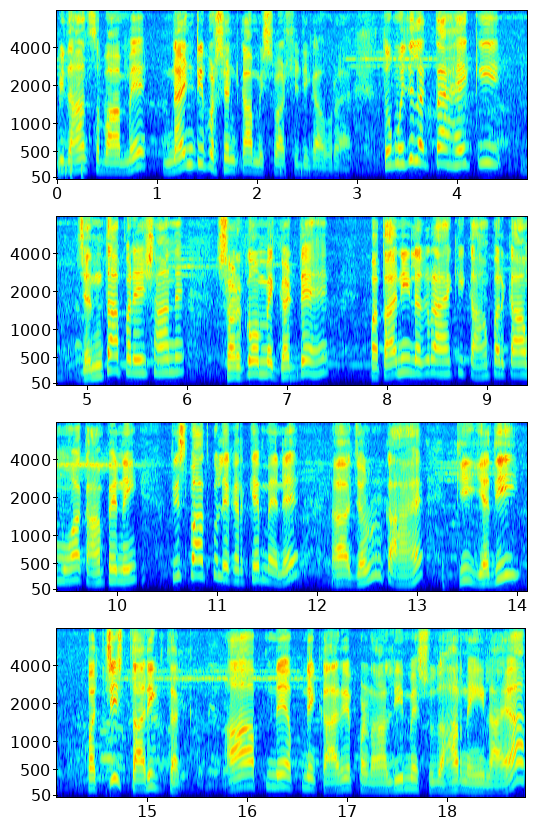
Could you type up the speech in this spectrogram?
विधानसभा में 90 परसेंट काम स्मार्ट सिटी का हो रहा है। तो मुझे लगता है कि जनता परेशान है, सड़कों में गड्ढे हैं, पता नहीं लग रहा है कि कहाँ पर काम हुआ, कहाँ पे नहीं। तो इस बात को लेकर के मैंने ज़रूर कहा है कि यदि 25 तारीख तक आपने अपने कार्य प्रणाली में सुधार नहीं लाया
